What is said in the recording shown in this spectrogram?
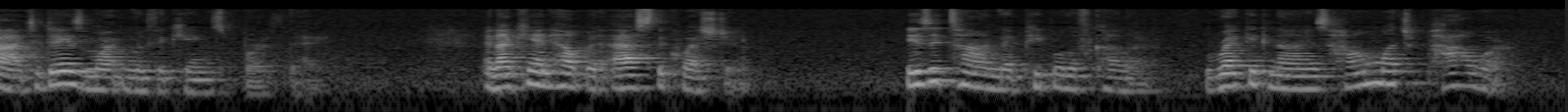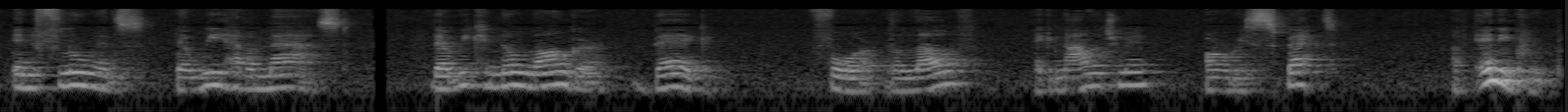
Hi, today is Martin Luther King's birthday. And I can't help but ask the question Is it time that people of color recognize how much power, influence that we have amassed, that we can no longer beg for the love, acknowledgement, or respect of any group?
